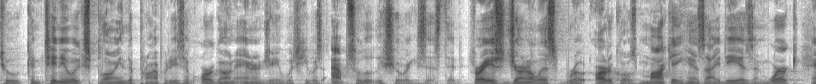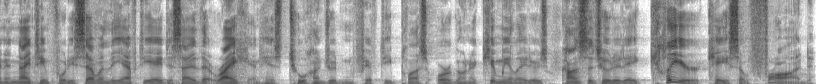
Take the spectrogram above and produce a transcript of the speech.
to continue exploring the properties of orgone energy, which he was absolutely sure existed. Various journalists wrote articles mocking his ideas and work, and in 1947 the FDA decided that Reich and his 250 plus orgone accumulators constituted a clear case of fraud,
